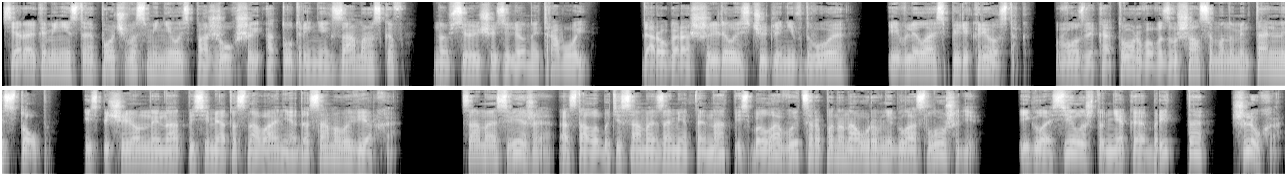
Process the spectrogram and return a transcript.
Серая каменистая почва сменилась пожухшей от утренних заморозков, но все еще зеленой травой. Дорога расширилась чуть ли не вдвое и влилась в перекресток, возле которого возвышался монументальный столб, испещренный надписями от основания до самого верха. Самая свежая, а стала быть и самая заметная надпись, была выцарапана на уровне глаз лошади и гласила, что некая Бритта – шлюха.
